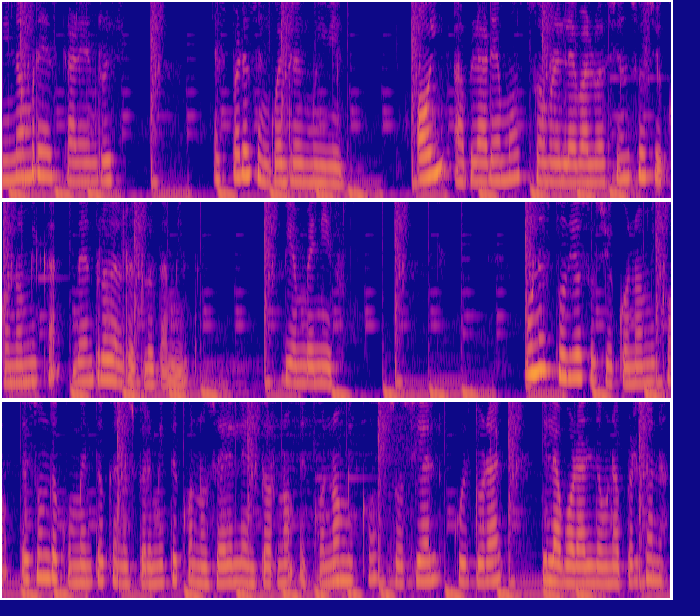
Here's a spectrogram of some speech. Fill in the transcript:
mi nombre es Karen Ruiz. Espero se encuentren muy bien. Hoy hablaremos sobre la evaluación socioeconómica dentro del reclutamiento. Bienvenidos. Un estudio socioeconómico es un documento que nos permite conocer el entorno económico, social, cultural y laboral de una persona.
